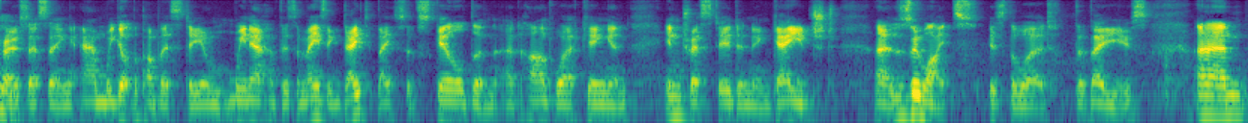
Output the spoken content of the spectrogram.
processing, and we got the publicity, and we now have this amazing database of skilled and, and hardworking and interested and engaged uh, zooites is the word that they use. Um,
